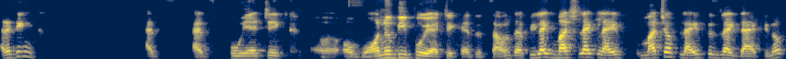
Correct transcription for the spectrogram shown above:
And I think, as as poetic or wannabe poetic as it sounds, I feel like much like life, much of life is like that. You know,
